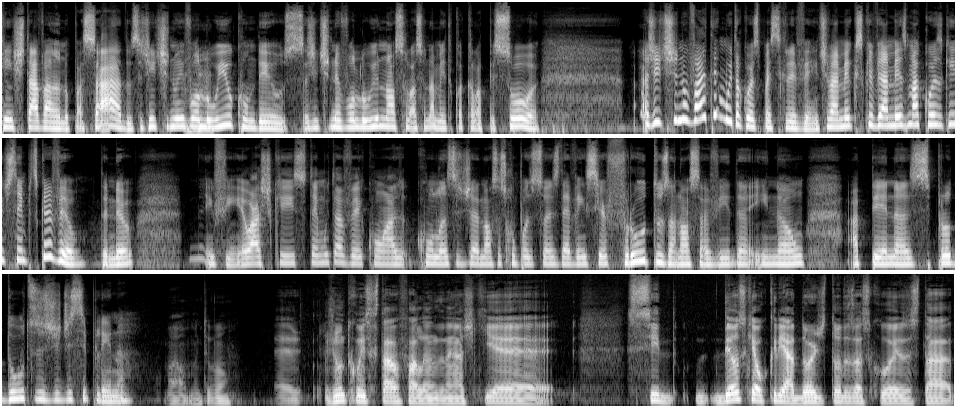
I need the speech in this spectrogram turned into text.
que a gente estava ano passado, se a gente não evoluiu com Deus, se a gente não evoluiu no nosso relacionamento com aquela pessoa, a gente não vai ter muita coisa para escrever. A gente vai meio que escrever a mesma coisa que a gente sempre escreveu, entendeu? Enfim, eu acho que isso tem muito a ver com, a, com o lance de as nossas composições devem ser frutos da nossa vida e não apenas produtos de disciplina. Uau, muito bom. junto com isso que você estava falando, né? Acho que é. Se Deus, que é o criador de todas as coisas, está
